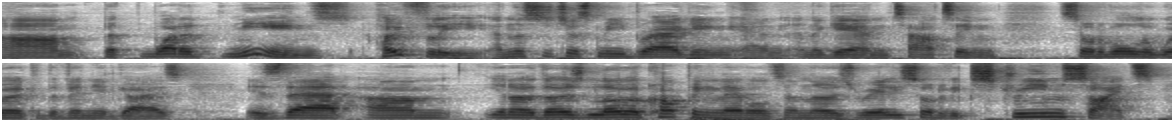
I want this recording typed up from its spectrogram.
Um, but what it means, hopefully, and this is just me bragging and, and again touting sort of all the work of the vineyard guys, is that um, you know those lower cropping levels and those really sort of extreme sites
